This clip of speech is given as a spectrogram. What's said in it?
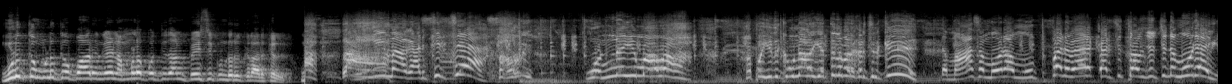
முழுக்க முழுக்க பாருங்க நம்மளை பத்தி தான் பேசிக் கொண்டிருக்கிறார்கள் ஒன்னையுமாவா அப்ப இதுக்கு முன்னால எத்தனை பேர் கடிச்சிருக்கு? இந்த மாசம் பூரா முப்பது பேரை கடிச்சு தொலைஞ்சிச்சு மூடாவி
